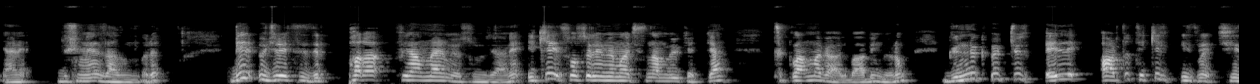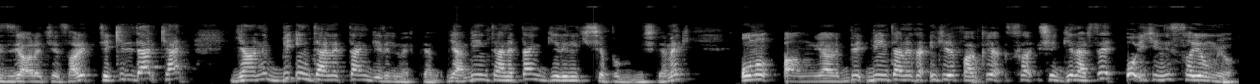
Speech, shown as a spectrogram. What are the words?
Yani düşünmeniz lazım bunları. Bir ücretsizdir. Para falan vermiyorsunuz yani. İki sosyal emleme açısından büyük etken. Tıklanma galiba bilmiyorum. Günlük 350 artı tekil hizmet ziyaretçiye sahip. Tekil derken yani bir internetten girilmek demek. Yani bir internetten girilik yapılmış demek. Onu an yani bir, bir internetten iki defa şey girerse o ikinci sayılmıyor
